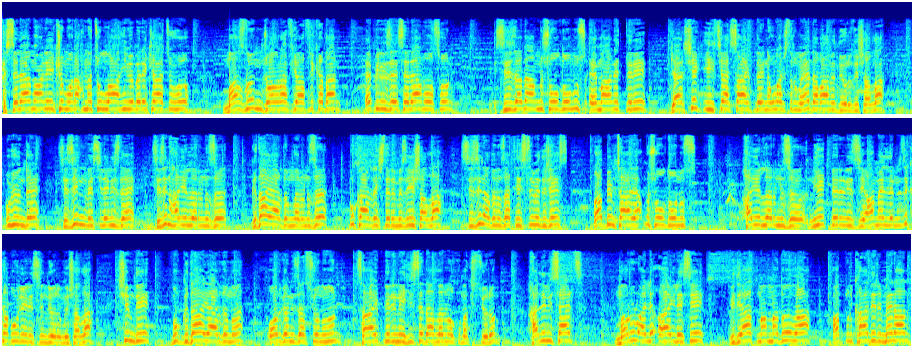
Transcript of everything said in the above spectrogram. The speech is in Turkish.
Esselamu Aleyküm ve Rahmetullahi ve Berekatuhu. Mazlum coğrafya Afrika'dan hepinize selam olsun. Sizlerden almış olduğumuz emanetleri gerçek ihtiyaç sahiplerine ulaştırmaya devam ediyoruz inşallah. Bugün de sizin vesilenizle sizin hayırlarınızı, gıda yardımlarınızı bu kardeşlerimize inşallah sizin adınıza teslim edeceğiz. Rabbim Teala yapmış olduğunuz hayırlarınızı, niyetlerinizi, amellerinizi kabul eylesin diyorum inşallah. Şimdi bu gıda yardımı organizasyonunun sahiplerini, hissedarlarını okumak istiyorum. Halil Sert, Marul Ali ailesi, Vidiyat Mammadova, Abdülkadir Meral,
